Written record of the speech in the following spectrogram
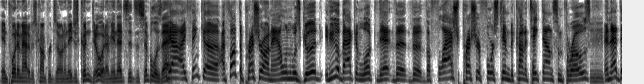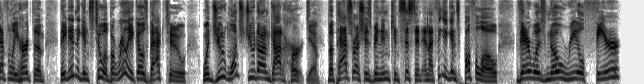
and put him out of his comfort zone, and they just couldn't do it. I mean, that's it's as simple as that. Yeah, I think uh, Uh, I thought the pressure on Allen was good. If you go back and look, that the the the flash pressure forced him to kind of take down some throws, mm-hmm. and that definitely hurt them. They didn't against Tua, but really it goes back to when Jude once Judon got hurt. Yeah. the pass rush has been inconsistent, and I think against Buffalo there was no real fear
